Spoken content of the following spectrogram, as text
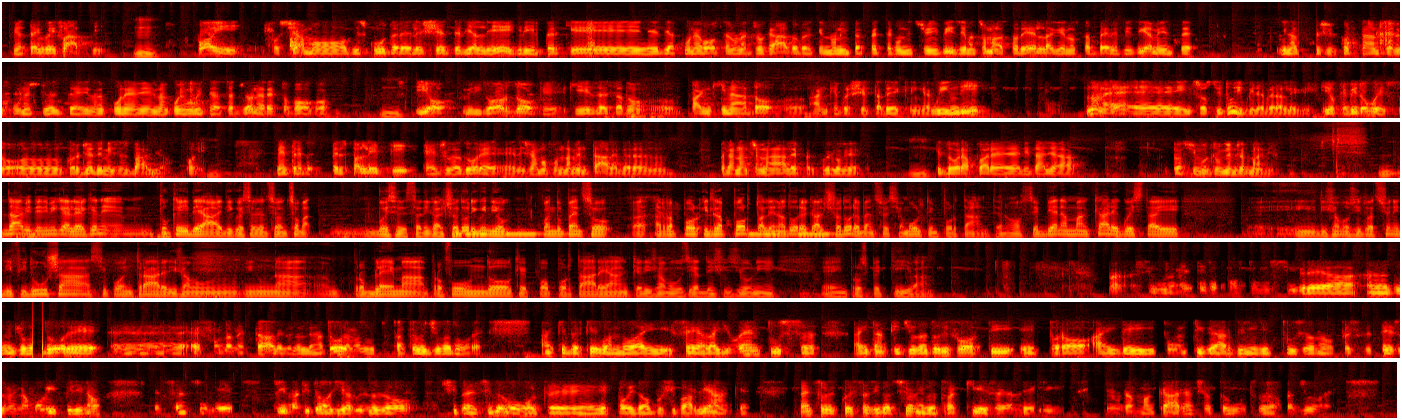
mi attengo ai fatti. Mm. Poi possiamo discutere le scelte di Allegri, il perché di alcune volte non ha giocato, perché non in perfette condizioni fisiche, ma insomma la storiella che non sta bene fisicamente in alcune circostanze, in alcune scelte, in, alcune- in alcuni momenti della stagione ha retto poco. Mm. Io mi ricordo che Chiesa è stato eh, panchinato eh, anche per scelta tecnica, quindi non è, eh, insostituibile per Allegri. Io ho capito questo, correggetemi se sbaglio. Poi, mentre per- Spalletti è il giocatore eh, diciamo, fondamentale per, per la nazionale per quello che, Mm. che dovrà fare l'Italia il prossimo giugno in Germania. Davide Di Michele, che ne- tu che idea hai di questa tensione? Insomma, voi siete stati calciatori, quindi io quando penso eh, al rapport- il rapporto allenatore-calciatore penso che sia molto importante. no? Se viene a mancare questa, diciamo, situazioni di fiducia si può entrare diciamo, in una, un problema profondo che può portare anche diciamo così, a decisioni eh, in prospettiva? Ma sicuramente il rapporto che si crea eh, con un giocatore eh, è fondamentale per l'allenatore, ma soprattutto anche per il giocatore, anche perché quando hai, sei alla Juventus hai tanti giocatori forti e però hai dei punti cardini che tu sono, per te sono inamovibili, no? nel senso che prima di toglierlo ci pensi due volte e poi dopo ci parli anche. Penso che questa situazione tra Chiesa e Allegri venuta a mancare a un certo punto della stagione.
